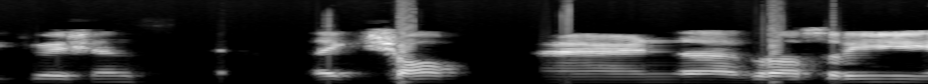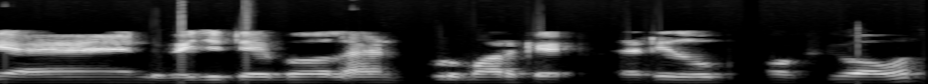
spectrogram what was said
situations like shop and uh, grocery and vegetable and food market that is open for few hours.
